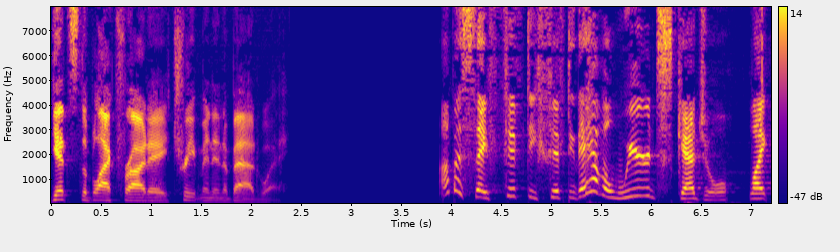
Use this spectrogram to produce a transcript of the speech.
gets the Black Friday treatment in a bad way? I'm going to say 50 50. They have a weird schedule. Like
